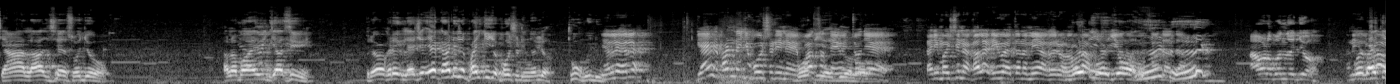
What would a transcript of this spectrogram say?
ક્યાં લાલ છે સોજો? હલો બા આવી જાસી રેવા ઘરે લેજે. એ ગાડી લે ભાઈ ગયો ભોસડીનો. લ્યો તું ગુડ્યું લે લે ગયા ફંડ નાખી ફોસડીને પાછો તેવી જોજે તારી મશીન કલર રીવાય તને મેં કર્યો મોટી જો. આવડો બંદો જો? એક તો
